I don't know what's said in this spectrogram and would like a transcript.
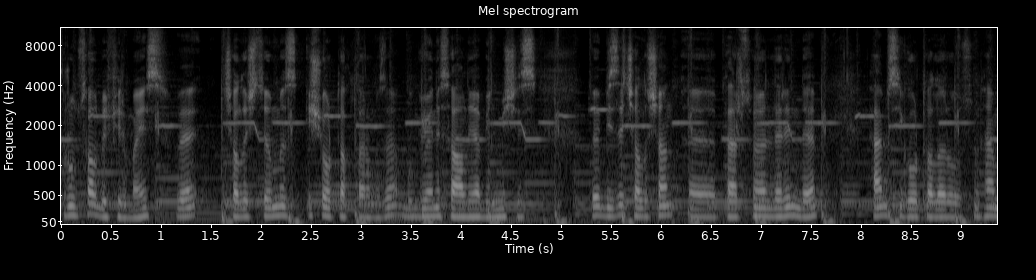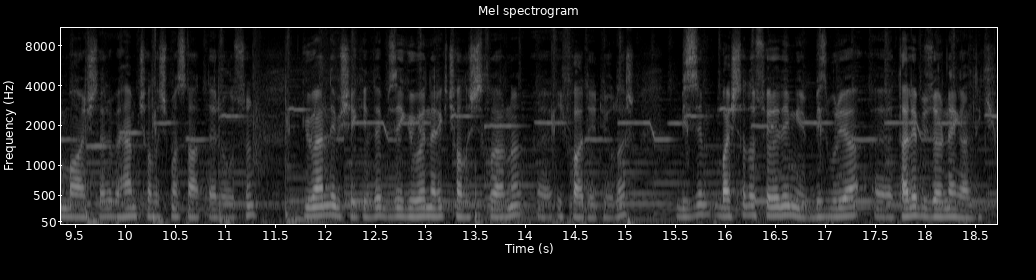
kurumsal bir firmayız ve çalıştığımız iş ortaklarımıza bu güveni sağlayabilmişiz. Ve bize çalışan e, personellerin de hem sigortaları olsun, hem maaşları ve hem çalışma saatleri olsun güvenli bir şekilde bize güvenerek çalıştıklarını e, ifade ediyorlar. Bizim başta da söylediğim gibi biz buraya e, talep üzerine geldik.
